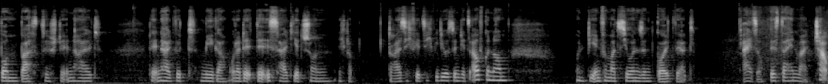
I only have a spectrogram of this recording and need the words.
bombastisch. Der Inhalt, der Inhalt wird mega. Oder der, der ist halt jetzt schon, ich glaube, 30, 40 Videos sind jetzt aufgenommen und die Informationen sind Gold wert. Also, bis dahin mal. Ciao.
